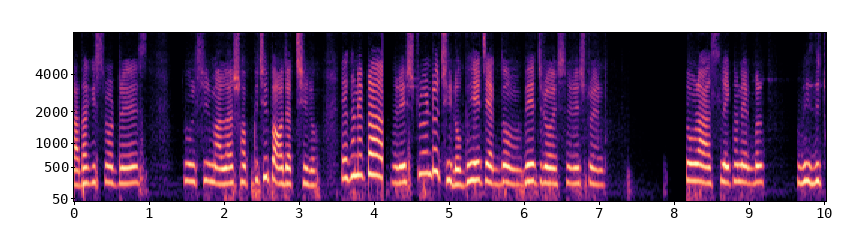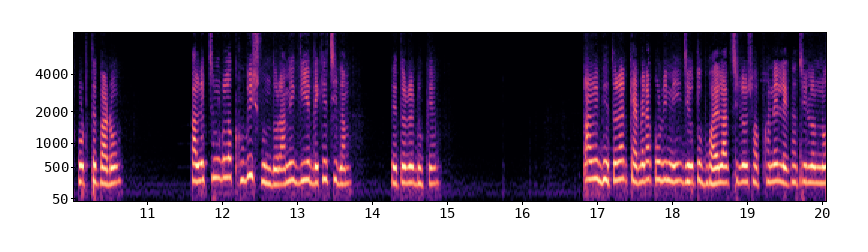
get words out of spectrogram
রাধাকৃষ্ণ ড্রেস তুলসীর মালা সব কিছুই পাওয়া যাচ্ছিল। এখানে একটা রেস্টুরেন্টও ছিল ভেজ একদম ভেজ রয়েছে রেস্টুরেন্ট তোমরা আসলে এখানে একবার ভিজিট করতে পারো। কালেকশনগুলো খুবই সুন্দর, আমি গিয়ে দেখেছিলাম ভেতরে ঢুকে। আমি ভেতরে আর ক্যামেরা করিনি, যেহেতু ভয় লাগছিল সবখানে লেখা ছিল নো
